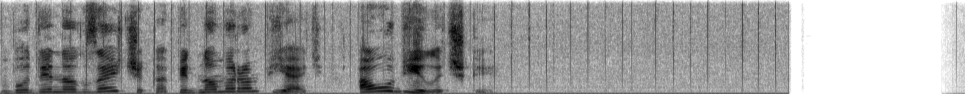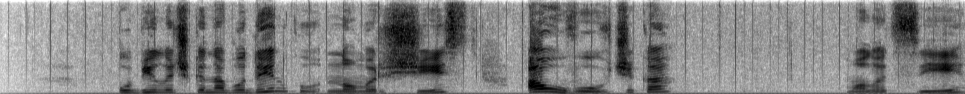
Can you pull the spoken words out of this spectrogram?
Будинок зайчика під номером 5, а у білочки. У білочки на будинку номер 6, а у вовчика. Молодці.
